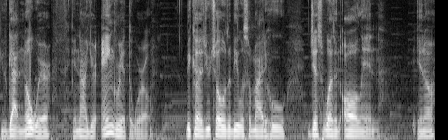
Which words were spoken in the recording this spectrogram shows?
you've gotten nowhere, and now you're angry at the world because you chose to be with somebody who just wasn't all in. You know,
